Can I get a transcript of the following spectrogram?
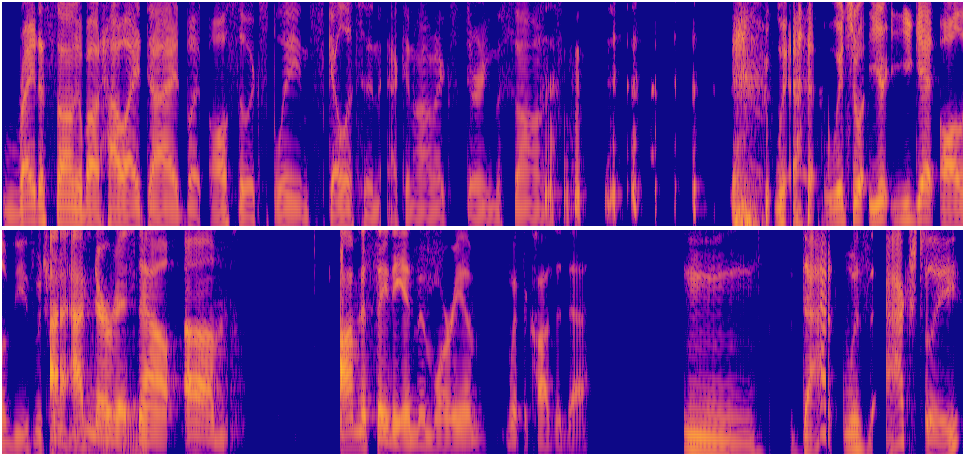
write a song about how I died, but also explain skeleton economics during the song. which one? You you get all of these. Which one? I, am nervous now. Um, I'm gonna say the in memoriam with the cause of death. Mm, that was actually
